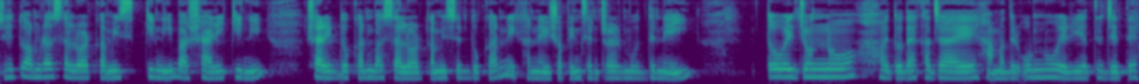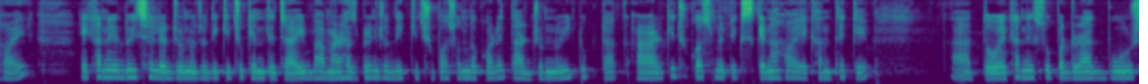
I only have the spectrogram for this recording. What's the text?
যেহেতু আমরা সালোয়ার কামিজ কিনি বা শাড়ি কিনি, শাড়ির দোকান বা সালোয়ার কামিজের দোকান এখানে শপিং সেন্টারের মধ্যে নেই। তো এই জন্য হয়তো দেখা যায় আমাদের অন্য এরিয়াতে যেতে হয়। এখানে দুই ছেলের জন্য যদি কিছু কিনতে চাই বা আমার হাজব্যান্ড যদি কিছু পছন্দ করে, তার জন্যই টুকটাক। আর কিছু কসমেটিক্স কেনা হয় এখান থেকে। তো এখানে সুপার ড্রাগ বুস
